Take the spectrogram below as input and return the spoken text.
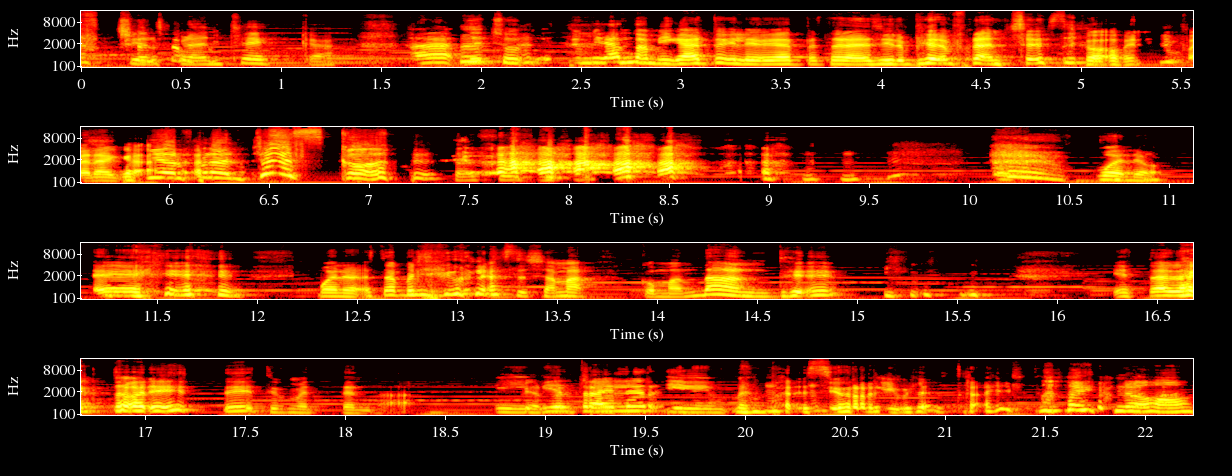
a Pierfrancesca. Ahora, de hecho, estoy mirando a mi gato y le voy a empezar a decir Pier Francesco, vení para acá. ¡Pierfrancesco! Bueno, eh, bueno, esta película se llama Comandante. Y está el actor este, estoy muy tentada. Y vi el tráiler y me pareció horrible el tráiler. Ay, no.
